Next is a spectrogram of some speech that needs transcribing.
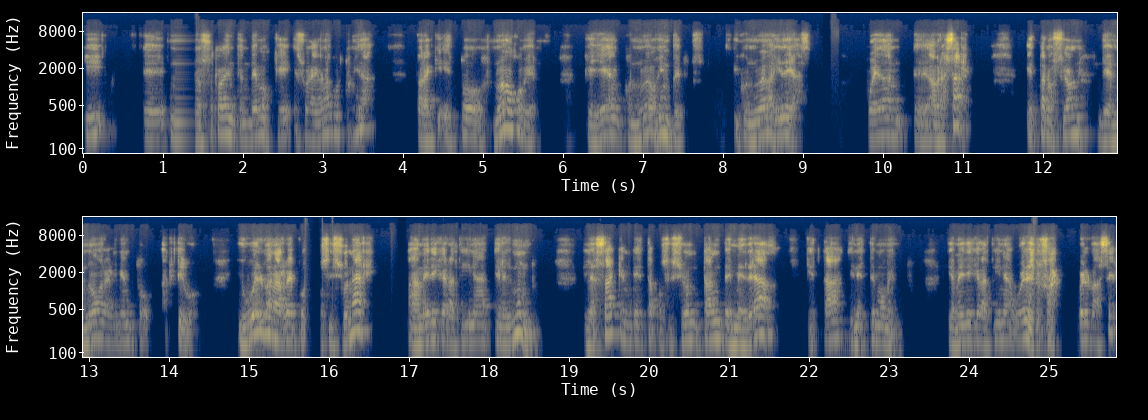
y nosotros entendemos que es una gran oportunidad para que estos nuevos gobiernos que llegan con nuevos ímpetus y con nuevas ideas puedan eh, abrazar esta noción del no alineamiento activo y vuelvan a reposicionar a América Latina en el mundo y la saquen de esta posición tan desmedrada que está en este momento. Y América Latina vuelva, vuelva a ser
